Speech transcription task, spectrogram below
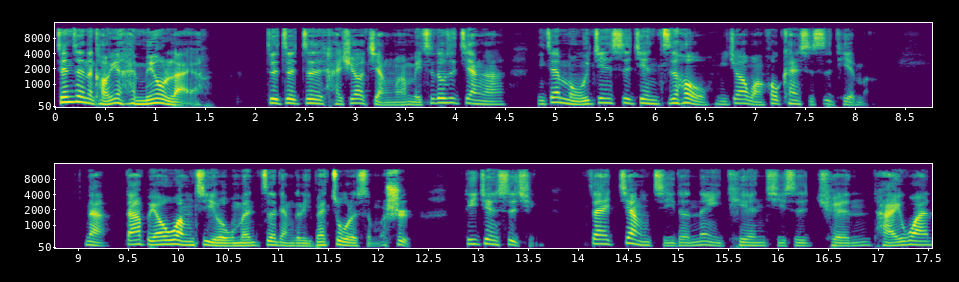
真正的考验还没有来啊！这、这、这还需要讲吗？每次都是这样啊！你在某一件事件之后，你就要往后看十四天嘛。那大家不要忘记了，我们这两个礼拜做了什么事？第一件事情，在降级的那一天，其实全台湾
